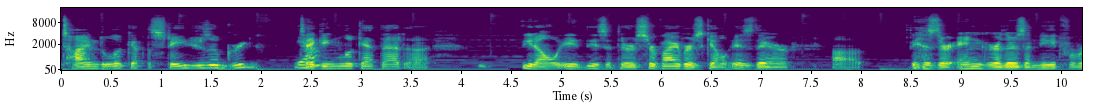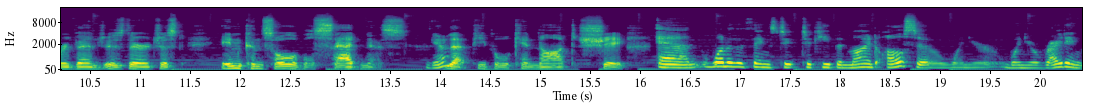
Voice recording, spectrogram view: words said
Time to look at the stages of grief. yeah Taking a look at that, uh, you know, is it their survivor's guilt? Is there, uh, is there anger? There's a need for revenge. Is there just inconsolable sadness yeah that people cannot shake? And one of the things to, to keep in mind also when you're when you're writing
